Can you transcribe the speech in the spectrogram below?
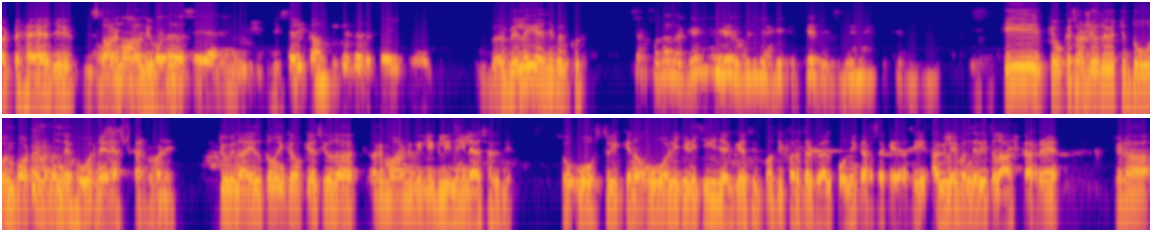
ਬਟ ਹੈ ਜੇ 17 ਕੁ ਸਾਲ ਦੀ ਉਮਰ ਜਾ ਸਰ ਇਹ ਕੰਮ ਕੀ ਕਰਦਾ ਬੱਚਾ ਵਿਲੇ ਹੀ ਹੈ ਜੀ ਬਿਲਕੁਲ। ਸਰ ਪਤਾ ਲੱਗਿਆ ਕਿ ਇਹ ਰੋਹਿਲ ਲੈ ਕੇ ਕਿੱਥੇ ਵੇਚਦੇ ਨੇ ਕਿੱਥੇ ਇਹ ਕਿਉਂਕਿ ਸਾਡੇ ਉਹਦੇ ਵਿੱਚ ਦੋ ਇੰਪੋਰਟੈਂਟ ਬੰਦੇ ਹੋਰ ਨੇ ਅਰੈਸਟ ਕਰਨ ਵਾਲੇ। ਜੁਵੈਨਾਈਲ ਤੋਂ ਵੀ ਕਿਉਂਕਿ ਅਸੀਂ ਉਹਦਾ ਰਿਮਾਂਡ ਵੀ ਲੀਗਲੀ ਨਹੀਂ ਲੈ ਸਕਦੇ। ਸੋ ਉਸ ਤਰੀਕੇ ਨਾਲ ਉਹ ਵਾਲੀ ਜਿਹੜੀ ਚੀਜ਼ ਹੈ ਅੱਗੇ ਅਸੀਂ ਅਸੀਂ ਫਰਦਰ ਡਿਵੈਲਪ ਉਹ ਨਹੀਂ ਕਰ ਸਕੇ। ਅਸੀਂ ਅਗਲੇ ਬੰਦੇ ਦੀ ਤਲਾਸ਼ ਕਰ ਰਹੇ ਹਾਂ ਜਿਹੜਾ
